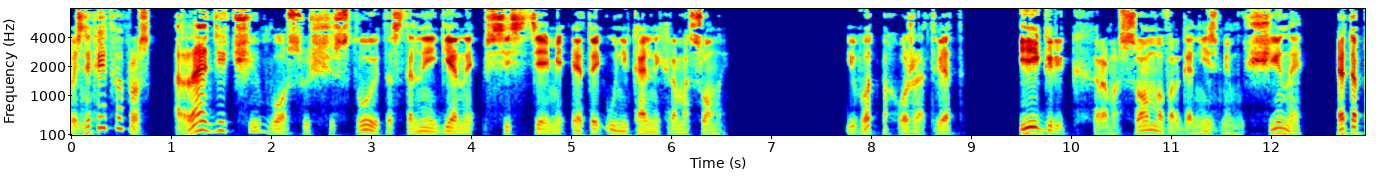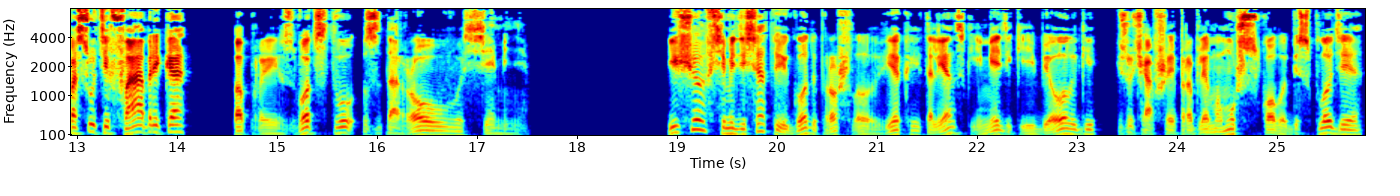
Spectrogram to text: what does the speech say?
Возникает вопрос, ради чего существуют остальные гены в системе этой уникальной хромосомы? И вот, похоже, ответ. Y-хромосома в организме мужчины — это, по сути, фабрика по производству здорового семени. Еще в 70-е годы прошлого века итальянские медики и биологи, изучавшие проблему мужского бесплодия,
